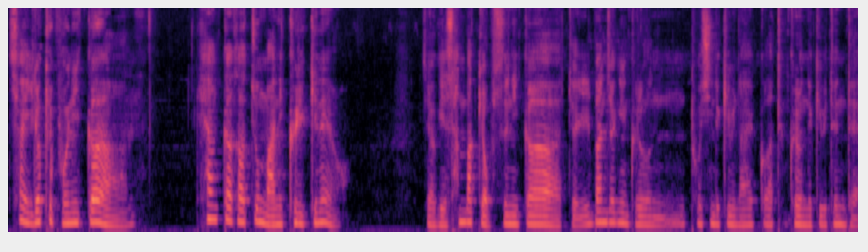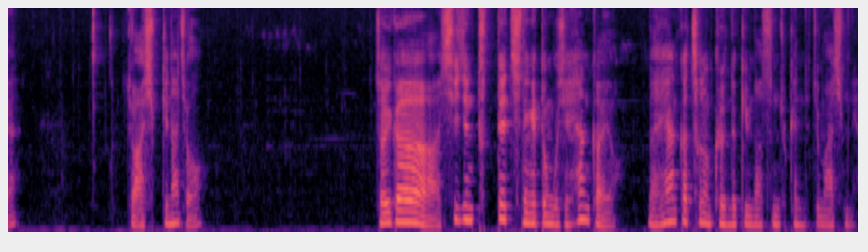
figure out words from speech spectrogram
자 이렇게 보니까 해안가가 좀 많이 그립긴 해요. 여기 산밖에 없으니까 좀 일반적인 그런 도시 느낌이 날 것 같은 그런 느낌이 드는데 좀 아쉽긴 하죠. 저희가 시즌2 때 진행했던 곳이 해안가예요. 나 해안가처럼 그런 느낌이 났으면 좋겠는데 좀 아쉽네요.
